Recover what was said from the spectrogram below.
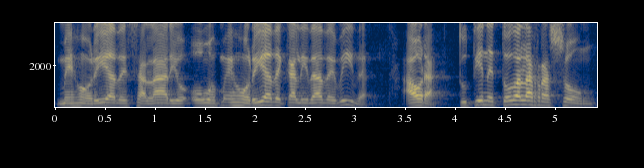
mejoría de salario o mejoría de calidad de vida? Ahora, tú tienes toda la razón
